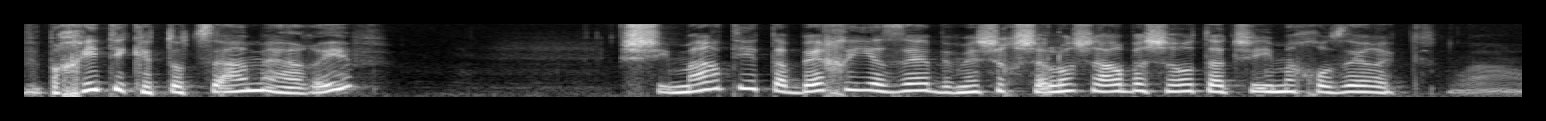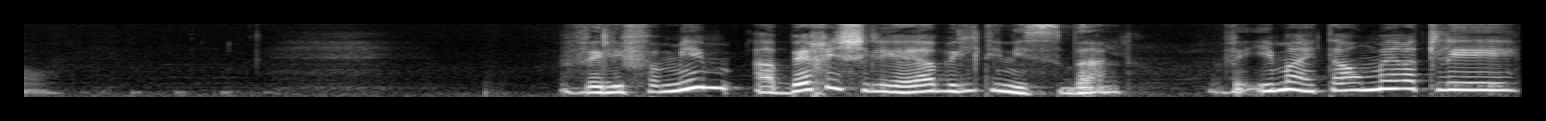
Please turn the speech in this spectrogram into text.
ובכיתי כתוצאה מהריב, שימרתי את הבכי הזה במשך שלוש-ארבע שעות עד שאימא חוזרת. וואו. ולפעמים הבכי שלי היה בלתי נסבל, ואימא הייתה אומרת לי,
